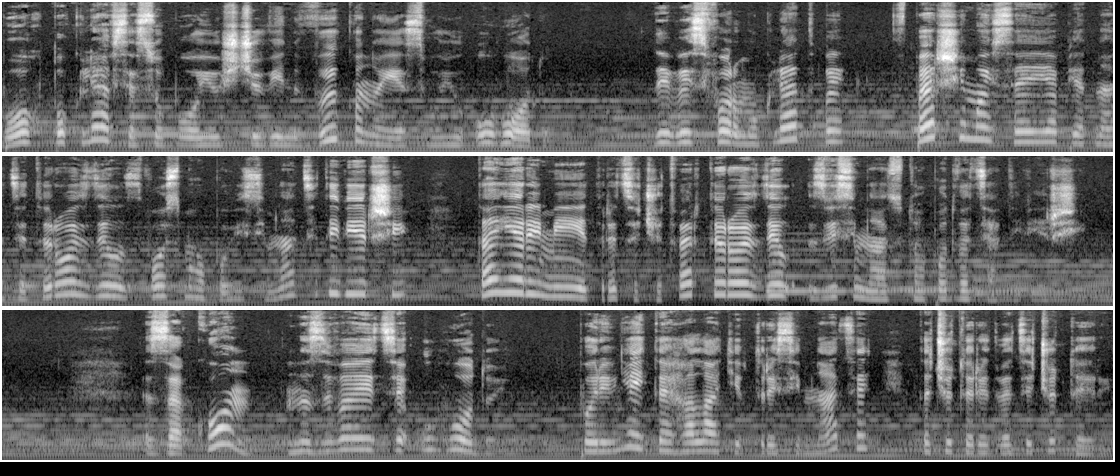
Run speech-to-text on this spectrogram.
Бог поклявся собою, що він виконує свою угоду. Дивись форму клятви в 1 Мойсея 15 розділ з 8 по 18 вірші та Єремії 34 розділ з 18 по 20 вірші. Закон називається угодою. Порівняйте Галатів 3.17 та 4.24.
